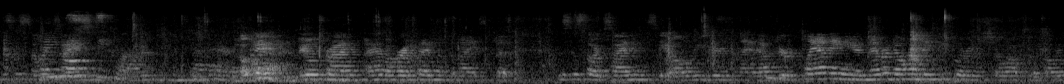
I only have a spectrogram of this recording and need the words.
This is so exciting. Okay, we'll try. I have a hard time with the mics, but this is so exciting to see all of you here tonight. After planning, you never know how many people are gonna show up, so it's always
